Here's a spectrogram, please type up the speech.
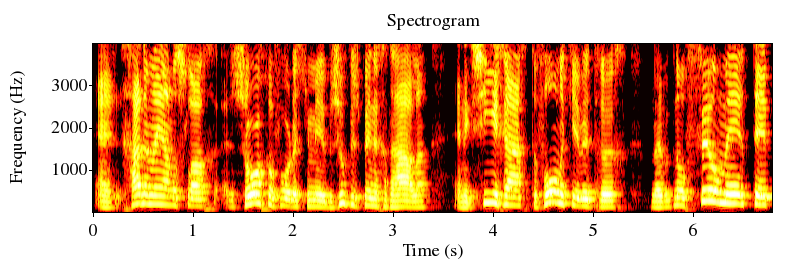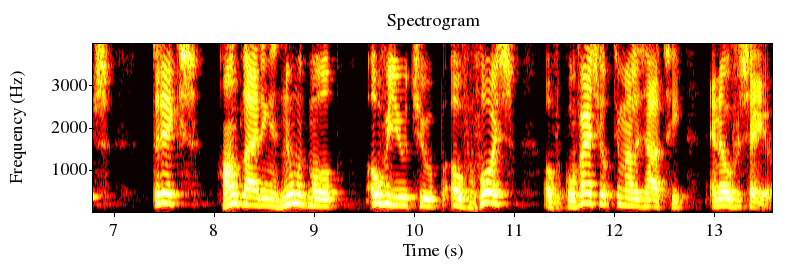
En ga ermee aan de slag. Zorg ervoor dat je meer bezoekers binnen gaat halen. En ik zie je graag de volgende keer weer terug. Dan heb ik nog veel meer tips, tricks, handleidingen, noem het maar op. Over YouTube, over voice, over conversieoptimalisatie en over SEO.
